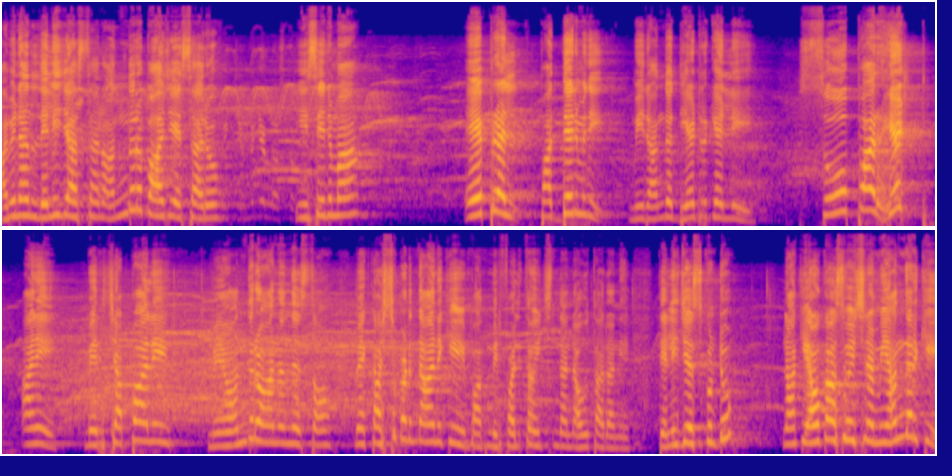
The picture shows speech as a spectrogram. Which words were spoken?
అభినందనలు తెలియజేస్తాను. అందరూ బాగా చేశారు. ఈ సినిమా ఏప్రిల్ పద్దెనిమిది మీరందరూ థియేటర్కి వెళ్ళి సూపర్ హిట్ అని మీరు చెప్పాలి. మేమందరూ ఆనందిస్తాం. మేము కష్టపడిన దానికి మాకు మీరు ఫలితం ఇచ్చిందని అవుతారని తెలియజేసుకుంటూ నాకు ఈ అవకాశం ఇచ్చిన మీ అందరికీ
